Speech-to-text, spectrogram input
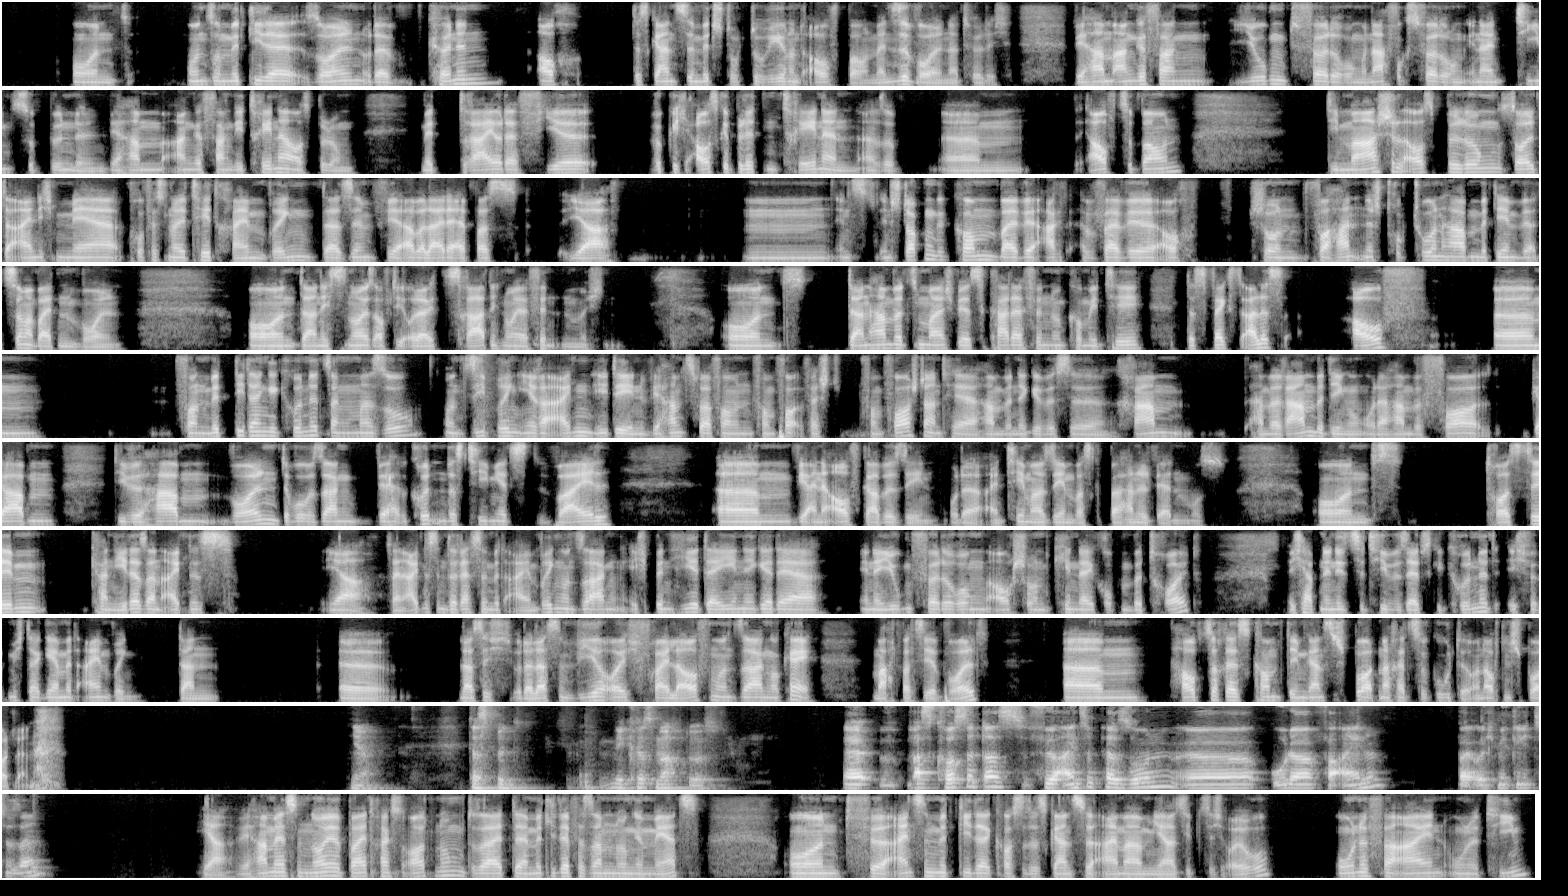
und unsere Mitglieder sollen oder können auch das Ganze mit strukturieren und aufbauen, wenn sie wollen natürlich. Wir haben angefangen, Jugendförderung und Nachwuchsförderung in ein Team zu bündeln. Wir haben angefangen, die Trainerausbildung mit drei oder vier wirklich ausgebildeten Trainern, also ähm, aufzubauen. Die Marshall-Ausbildung sollte eigentlich mehr Professionalität reinbringen. Da sind wir aber leider etwas, ja, mm, ins, ins Stocken gekommen, weil wir, weil wir auch schon vorhandene Strukturen haben, mit denen wir zusammenarbeiten wollen und da nichts Neues auf die oder das Rad nicht neu erfinden möchten. Und dann haben wir zum Beispiel das Kaderfindung Komitee, das wächst alles auf. Ähm, von Mitgliedern gegründet, sagen wir mal so, und sie bringen ihre eigenen Ideen. Wir haben zwar vom, vom, vom Vorstand her haben wir eine gewisse Rahmen, haben wir Rahmenbedingungen oder haben wir Vorgaben, die wir haben wollen, wo wir sagen, wir gründen das Team jetzt, weil ähm, wir eine Aufgabe sehen oder ein Thema sehen, was behandelt werden muss. Und trotzdem kann jeder sein eigenes, ja, sein eigenes Interesse mit einbringen und sagen, ich bin hier derjenige, der in der Jugendförderung auch schon Kindergruppen betreut. Ich habe eine Initiative selbst gegründet. Ich würde mich da gerne mit einbringen. Dann äh, lasse ich oder lassen wir euch frei laufen und sagen, okay, macht, was ihr wollt. Ähm, Hauptsache, es kommt dem ganzen Sport nachher zugute und auch den Sportlern. Ja, das be nee, Chris, mach du es. Äh, was kostet das für Einzelpersonen äh, oder Vereine, bei euch Mitglied zu sein? Ja, wir haben jetzt eine neue Beitragsordnung seit der Mitgliederversammlung im März. Und für Einzelmitglieder kostet das Ganze einmal im Jahr 70 Euro. Ohne Verein, ohne Team.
